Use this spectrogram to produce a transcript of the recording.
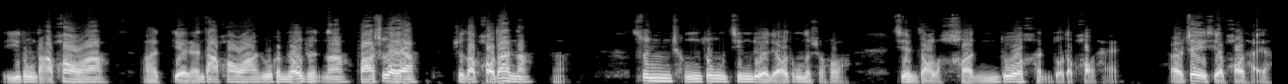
移动大炮啊，啊，点燃大炮啊，如何瞄准呐，发射呀，制造炮弹呐，啊。孙承宗经略辽东的时候啊，建造了很多很多的炮台，而这些炮台呀，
